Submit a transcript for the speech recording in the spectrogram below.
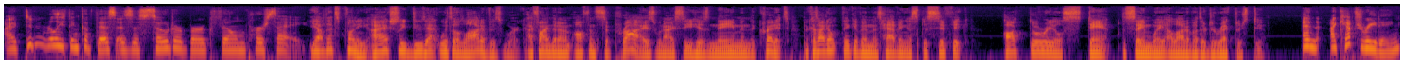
I didn't really think of this as a Soderbergh film per se. Yeah, that's funny. I actually do that with a lot of his work. I find that I'm often surprised when I see his name in the credits because I don't think of him as having a specific authorial stamp the same way a lot of other directors do. And I kept reading,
